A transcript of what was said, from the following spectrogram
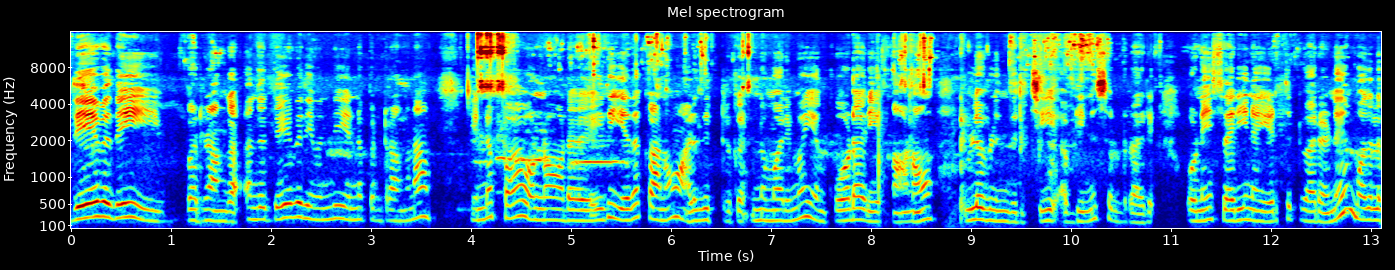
தேவதை வர்றாங்க. அந்த தேவதை வந்து என்ன பண்ணுறாங்கன்னா என்னப்பா உன்னோட இது எதை காணோம்? அழுதுட்டுருக்க. இந்த மாதிரிமா என் கோடாரியை காணோம். உள்ளே விழுந்துருச்சு அப்படின்னு சொல்கிறாரு உடனே சரி நான் எடுத்துகிட்டு வரேன்னு முதல்ல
